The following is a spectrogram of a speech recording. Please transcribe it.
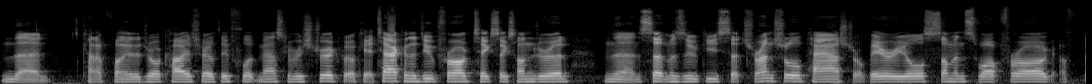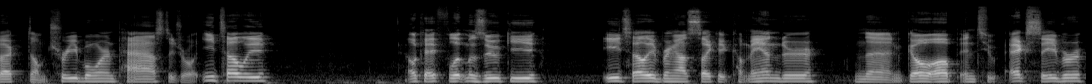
and then it's kind of funny to draw Caius right if they flip Mask of Restrict, but okay, attacking the dupe frog, take 600, and then set Mezuki, set Torrential, pass, draw Burial, summon Swap Frog, effect dump Treeborn, pass, they draw E-Telly. Okay, flip Mizuki, E-Telly, bring out Psychic Commander, and then go up into X-Saber,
